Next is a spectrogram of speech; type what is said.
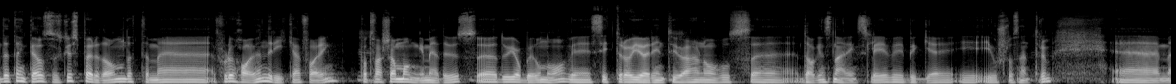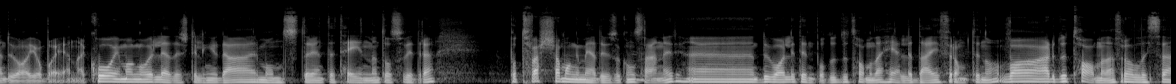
det tenkte jeg også skulle spørre deg om. dette med, For du har jo en rik erfaring på tvers av mange mediehus. Eh, Du jobber jo nå, vi sitter og gjør intervjuet her nå hos eh, Dagens Næringsliv i bygget i, i Oslo sentrum. Eh, Men du har jobba i NRK i mange år, lederstillinger der, Monster Entertainment osv. På tvers av mange mediehus og konserner. Du var litt inne på det, du tar med deg hele deg fram til nå. Hva er det du tar med deg fra alle disse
